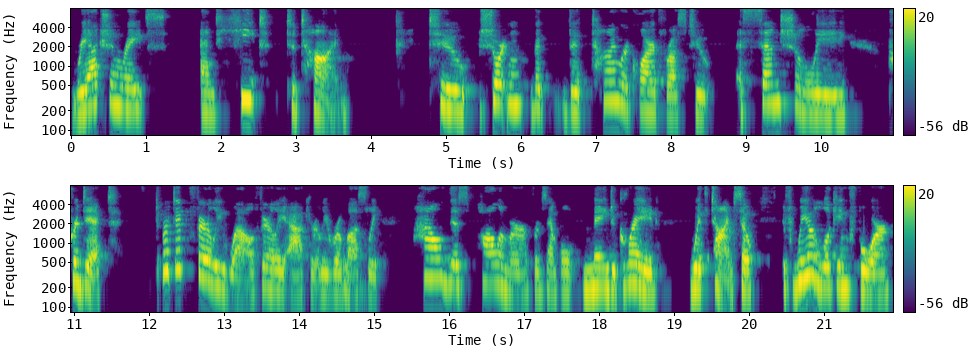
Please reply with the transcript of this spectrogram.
reaction rates and heat to time, to shorten the the time required for us to essentially predict to predict fairly well, fairly accurately, robustly how this polymer, for example, may degrade with time. So if we are looking for,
